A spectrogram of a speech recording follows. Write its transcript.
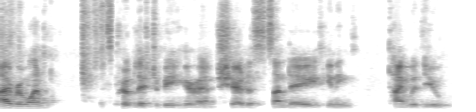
Hi everyone. It's a privilege to be here and share this Sunday healing time with you.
